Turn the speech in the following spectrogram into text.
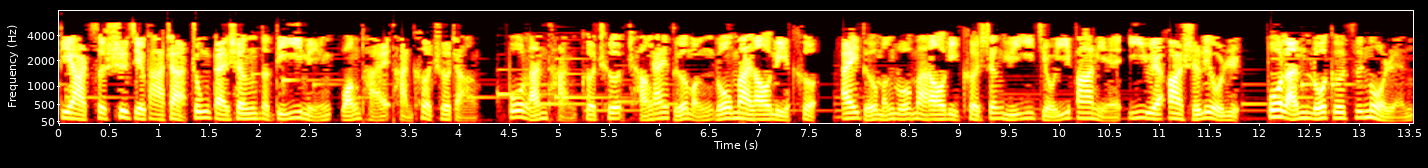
第二次世界大战中诞生的第一名王牌坦克车长。波兰坦克车长埃德蒙·罗曼·奥利克，埃德蒙·罗曼·奥利克生于一九一八年一月二十六日，波兰罗格兹诺人。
